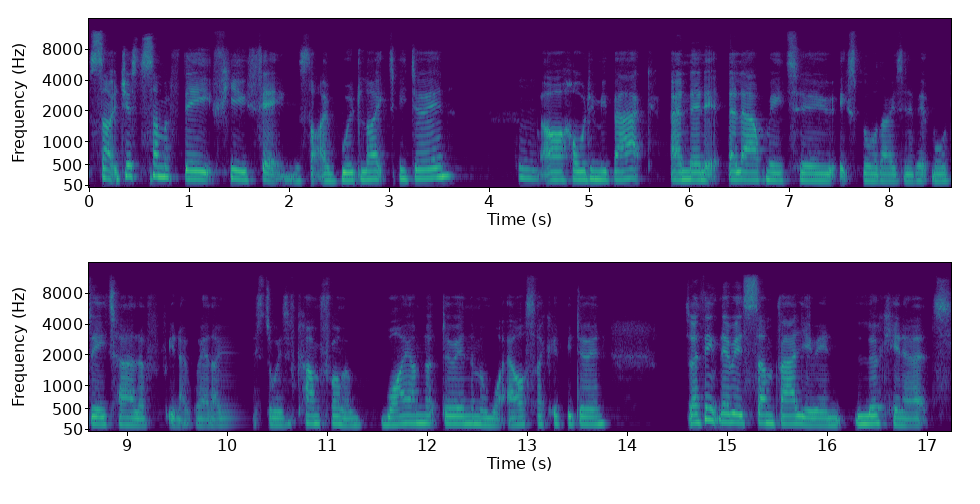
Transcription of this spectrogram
so just some of the few things that I would like to be doing Mm. are holding me back and then it allowed me to explore those in a bit more detail of you know where those stories have come from and why I'm not doing them and what else I could be doing so I think there is some value in looking at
